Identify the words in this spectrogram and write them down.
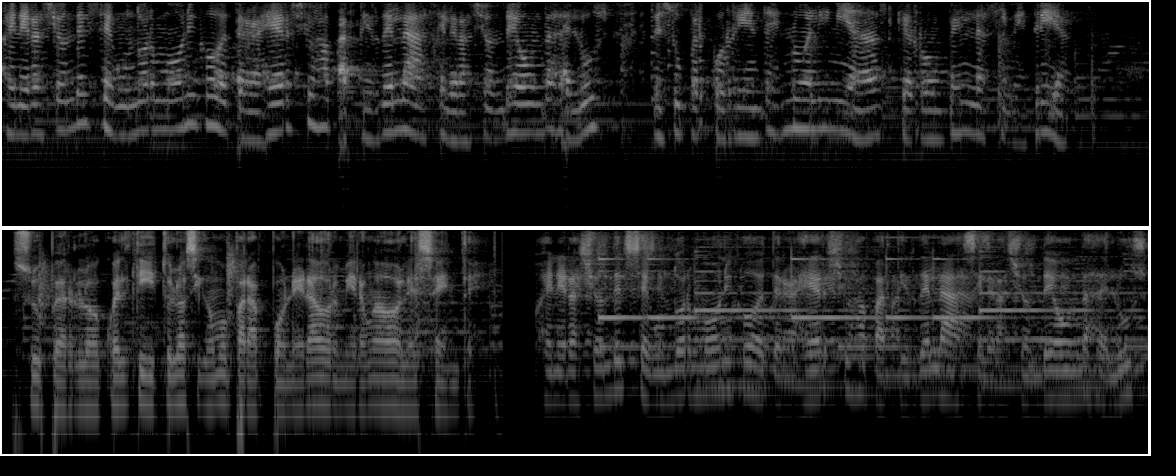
Generación del segundo armónico de terahercios a partir de la aceleración de ondas de luz de supercorrientes no alineadas que rompen la simetría. Super loco el título, así como para poner a dormir a un adolescente. Generación del segundo armónico de terahercios a partir de la aceleración de ondas de luz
